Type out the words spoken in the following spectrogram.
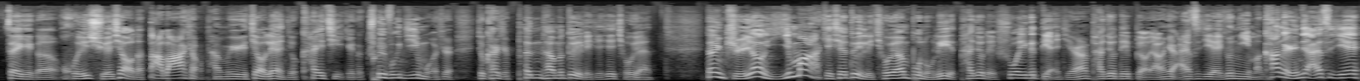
在这个回学校的大巴上，他们这个教练就开启这个吹风机模式，就开始喷他们队里这些球员。但只要一骂这些队里球员不努力，他就得说一个典型，他就得表扬这 SGA，说你们看看人家 SGA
